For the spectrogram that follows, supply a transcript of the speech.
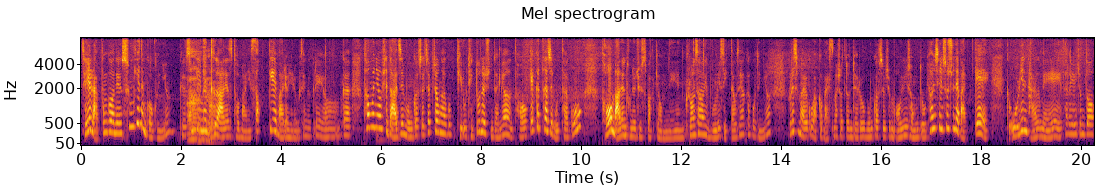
제일 나쁜 거는 숨기는 거군요. 그 아, 숨기면 그렇죠. 그 안에서 더 많이 썩기에 마련이라고 생각을 해요. 그러니까 터무니없이 낮은 몸값을 책정하고 뒤로 뒷돈을 준다면 더 깨끗하지 못하고 더 많은 돈을 줄 수밖에 없는 그런 상황에 몰릴 수 있다고 생각하거든요. 그러지 말고 아까 말씀하셨던 대로 몸값을 좀 어느 정도 현실 수준에 맞게 그 올린 다음에 차라리 좀 더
